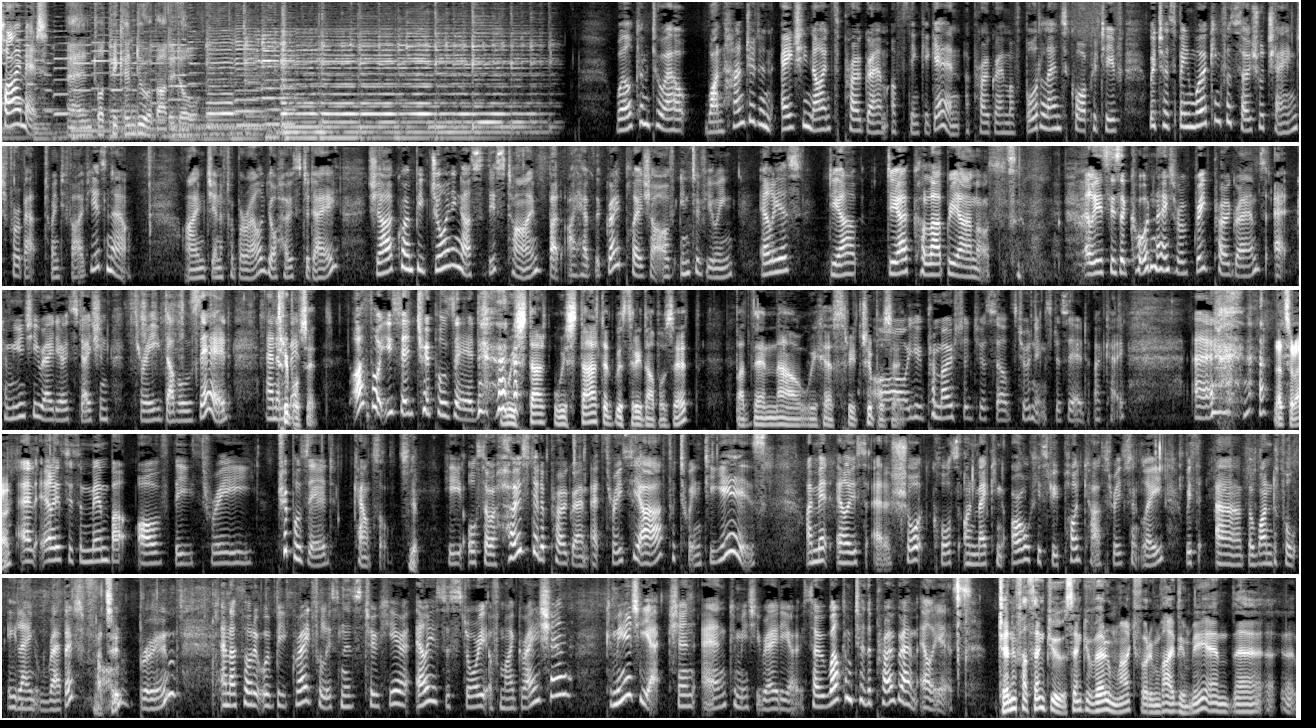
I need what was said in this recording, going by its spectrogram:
climate. and what we can do about it all. Welcome to our 189th program of Think Again, a program of Borderlands Cooperative which has been working for social change for about 25 years now. I'm Jennifer Burrell, your host today. Jacques won't be joining us this time, but I have the great pleasure of interviewing Elias Dia- Diakolabrianos. Elias is a coordinator of Greek programs at community radio station 3ZZ and a Triple Z. I thought you said triple Z. we start. We started with three double Z, but then now we have three triple Z. oh, you promoted yourselves to an extra Z. Okay. Uh, That's right. and Elias is a member of the three triple Z council. Yep. He also hosted a program at 3CR for 20 years. I met Elias at a short course on making oral history podcast recently with uh, the wonderful Elaine Rabbit from. Broome. And I thought it would be great for listeners to hear Elias's story of migration, community action, and community radio. So, welcome to the program, Elias. Jennifer, thank you. Thank you very much for inviting me and uh, uh,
